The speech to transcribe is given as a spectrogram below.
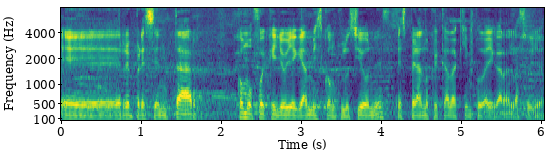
eh, representar cómo fue que yo llegué a mis conclusiones, esperando que cada quien pueda llegar a las suyas.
